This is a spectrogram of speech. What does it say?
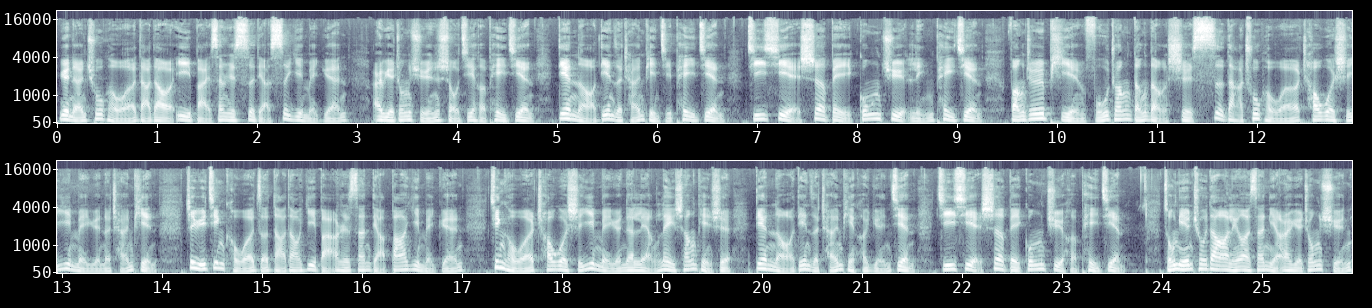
越南出口额达到一百三十四点四亿美元。二月中旬，手机和配件、电脑、电子产品及配件、机械设设备工具零配件、纺织品、服装等等是四大出口额超过十亿美元的产品。至于进口额则达到一百二十三点八亿美元。进口额超过十亿美元的两类商品是电脑、电子产品和元件、机械设备工具和配件。从年初到二零二三年二月中旬，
